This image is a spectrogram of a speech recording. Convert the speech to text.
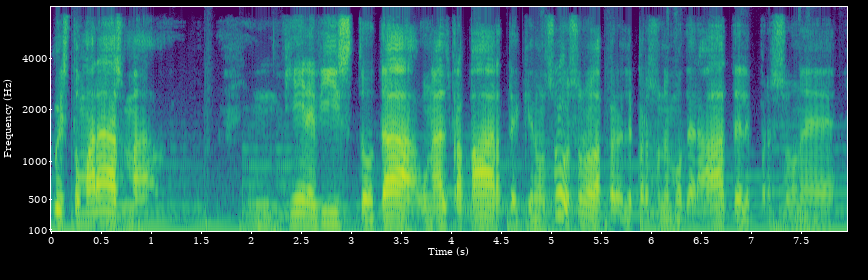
questo marasma viene visto da un'altra parte che non solo sono le persone moderate, le persone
